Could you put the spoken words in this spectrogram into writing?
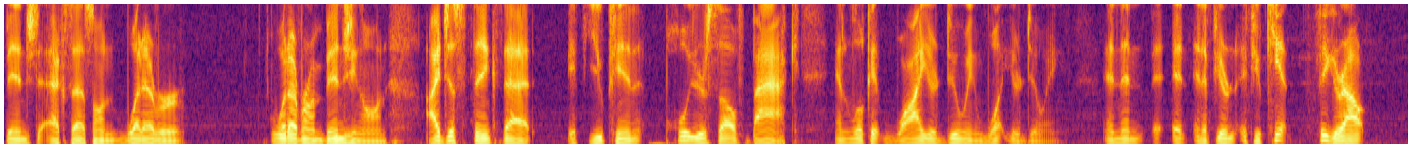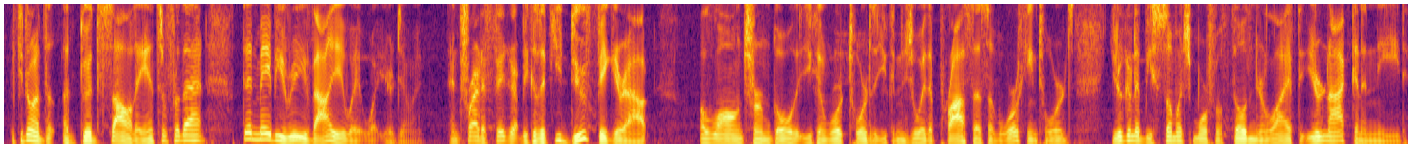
binge to excess on whatever whatever I'm binging on. I just think that if you can pull yourself back and look at why you're doing what you're doing, and then and, and if you're if you can't figure out if you don't have the, a good solid answer for that, then maybe reevaluate what you're doing and try to figure out because if you do figure out a long-term goal that you can work towards that you can enjoy the process of working towards you're going to be so much more fulfilled in your life that you're not going to need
